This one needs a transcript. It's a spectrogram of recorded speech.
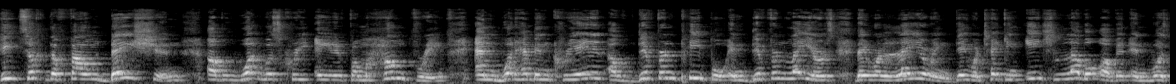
He took the foundation of what was created from Humphrey and what had been created of different people in different layers. They were layering. They were taking each level of it and was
